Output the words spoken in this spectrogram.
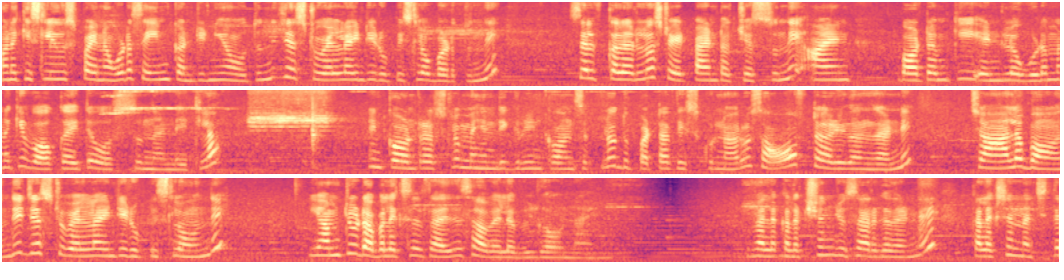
మనకి స్లీవ్స్ పైన కూడా సేమ్ కంటిన్యూ అవుతుంది జస్ట్ ట్వెల్వ్ నైంటీ రూపీస్లో పడుతుంది. సెల్ఫ్ కలర్లో స్ట్రైట్ ప్యాంట్ వచ్చేస్తుంది అండ్ బాటమ్కి ఎండ్లో కూడా మనకి వర్క్ అయితే వస్తుందండి ఇట్లా. అండ్ కాంట్రాస్ట్లో మెహందీ గ్రీన్ కాన్సెప్ట్లో దుపట్టా తీసుకున్నారు సాఫ్ట్ అరిగన్స్ అండి. చాలా బాగుంది జస్ట్ ట్వెల్వ్ నైంటీ రూపీస్లో ఉంది. M to double XL sizes అవైలబుల్గా ఉన్నాయండి. వాళ్ళ కలెక్షన్ చూసారు కదండి? కలెక్షన్ నచ్చితే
